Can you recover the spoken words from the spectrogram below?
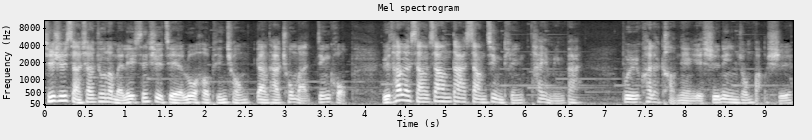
即使想象中的美丽新世界落后贫穷，让他充满惊恐，与他的想象大相径庭。他也明白，不愉快的考验也是另一种宝石，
